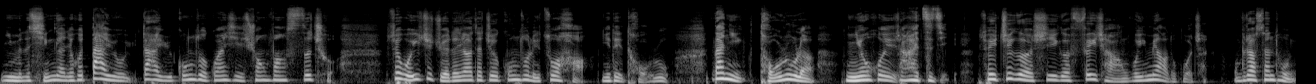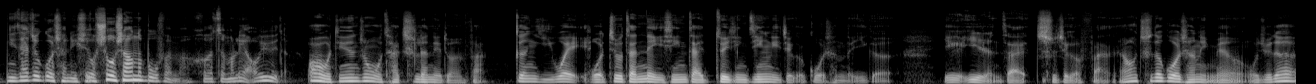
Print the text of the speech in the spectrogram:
你们的情感就会大于大于工作关系双方撕扯。所以我一直觉得要在这个工作里做好，你得投入。但你投入了，你又会伤害自己。所以这个是一个非常微妙的过程。我不知道三土，你在这个过程里是有受伤的部分吗？和怎么疗愈的？哦，我今天中午才吃了那顿饭，跟一位我就在内心在最近经历这个过程的一个一个艺人在吃这个饭，然后吃的过程里面，我觉得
